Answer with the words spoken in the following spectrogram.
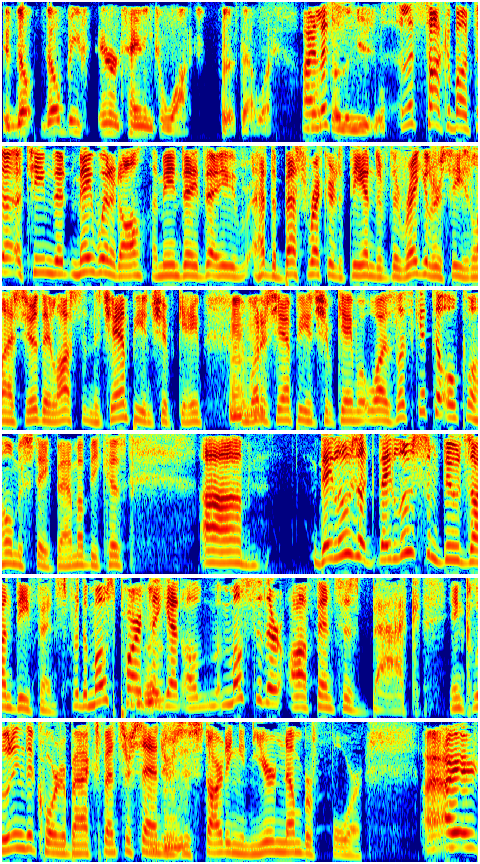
it, they'll they'll be entertaining to watch put it that way. All right, let's let's talk about uh, a team that may win it all. I mean, they they had the best record at the end of the regular season last year. They lost in the championship game, mm-hmm. and what a championship game it was. Let's get to Oklahoma State, Bama, because um, they lose a, they lose some dudes on defense. For the most part, mm-hmm. they get uh, most of their offenses back, including the quarterback Spencer Sanders, mm-hmm. is starting in year number four. Are,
